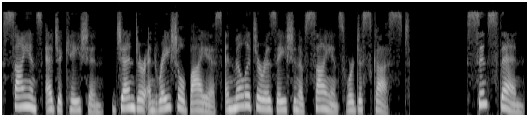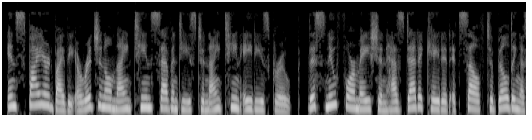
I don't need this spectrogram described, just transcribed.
science education, gender and racial bias and militarization of science were discussed. Since then, inspired by the original 1970s to 1980s group, this new formation has dedicated itself to building a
